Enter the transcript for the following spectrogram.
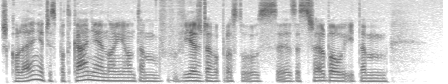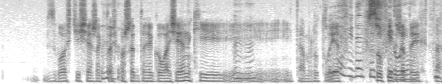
szkolenie czy spotkanie, no i on tam wjeżdża po prostu z, ze strzelbą i tam złości się, że ktoś poszedł do jego łazienki i, Mhm. i, i tam lutuje w, sufit, świruje. żeby ich, tak.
